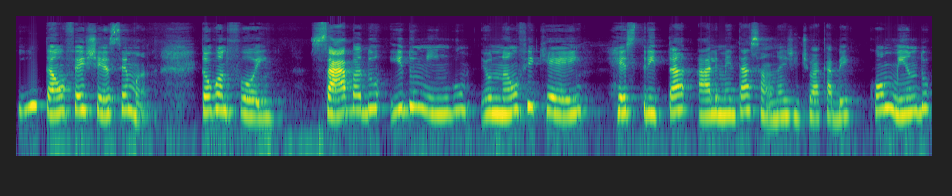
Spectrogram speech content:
Então, fechei a semana. Então, quando foi sábado e domingo, eu não fiquei restrita à alimentação, né, gente? Eu acabei comendo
